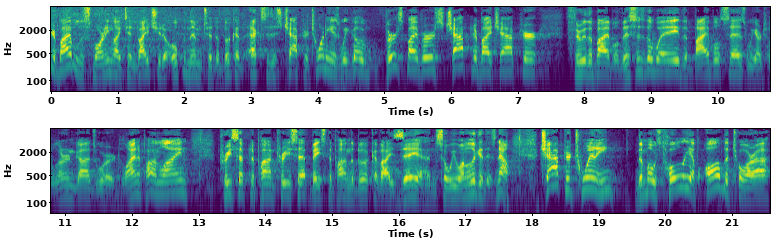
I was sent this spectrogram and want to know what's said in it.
Your Bible this morning, I'd like to invite you to open them to the book of Exodus, chapter 20, as we go verse by verse, chapter by chapter through the Bible. This is the way the Bible says we are to learn God's Word. Line upon line, precept upon precept, based upon the book of Isaiah. And so we want to look at this. Now, chapter 20, the most holy of all the Torah,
